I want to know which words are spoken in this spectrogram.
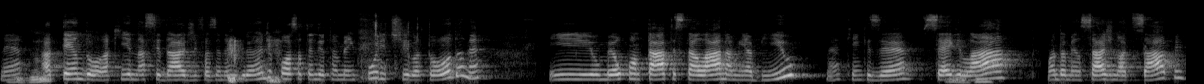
Né? Uhum. Atendo aqui na cidade de Fazenda Rio Grande, posso atender também Curitiba toda, né? E o meu contato está lá na minha bio, né? Quem quiser, segue uhum. lá, manda mensagem no WhatsApp,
